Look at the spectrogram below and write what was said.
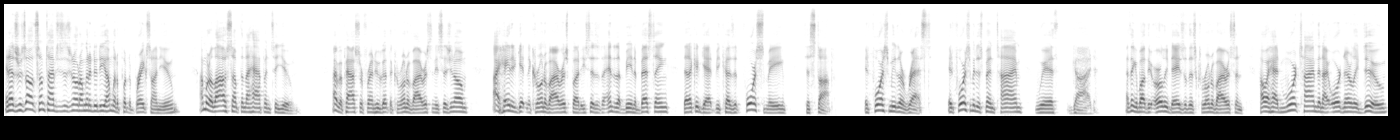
And as a result, sometimes He says, You know what I'm going to do to you? I'm going to put the brakes on you. I'm going to allow something to happen to you. I have a pastor friend who got the coronavirus, and he says, You know, I hated getting the coronavirus, but he says it ended up being the best thing that I could get because it forced me to stop. It forced me to rest. It forced me to spend time with God. I think about the early days of this coronavirus and how I had more time than I ordinarily do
